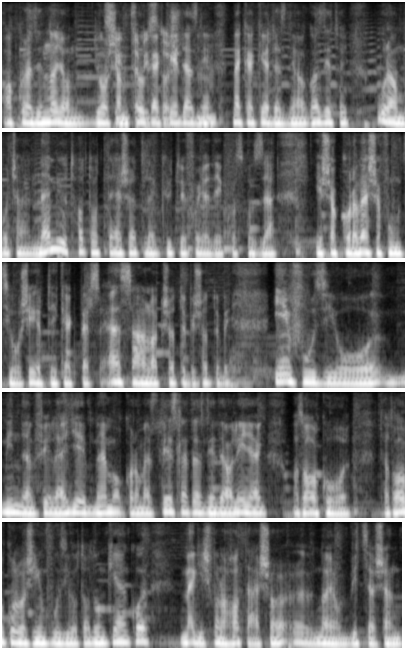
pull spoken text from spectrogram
akkor azért nagyon gyorsan fel kell kérdezni, mm. meg kell kérdezni a gazdét, hogy uram, bocsánat, nem juthatott -e esetleg hűtőfolyadékhoz hozzá, és akkor a vese funkciós értékek persze elszállnak, stb. stb. Infúzió, mindenféle egyéb, nem akarom ezt részletezni, de a lényeg az alkohol. Tehát alkoholos infúziót adunk ilyenkor, meg is van a hatása, nagyon viccesen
